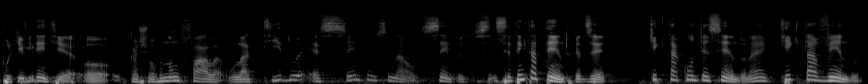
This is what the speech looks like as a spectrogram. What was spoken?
Porque, evidente, é, ó, o cachorro não fala. O latido é sempre um sinal. Sempre. Você tem que estar atento. Quer dizer, o que está acontecendo? Né? O que está vendo?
